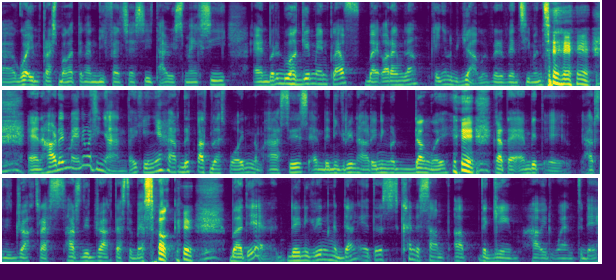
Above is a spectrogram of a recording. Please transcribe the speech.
uh, gue impress banget dengan defense si Tyrese Maxey. And baru dua game main playoff baik orang yang bilang kayaknya lebih jago daripada Ben Simmons. And Harden mainnya masih nyantai kayaknya. Harden 14 poin 6 assist and Danny Green hari ini ngedang boy. Kata Embiid eh, harus di drug test harus di drug test tuh besok. But yeah Danny Green ngedang itu kind of sum up the game how it went today.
